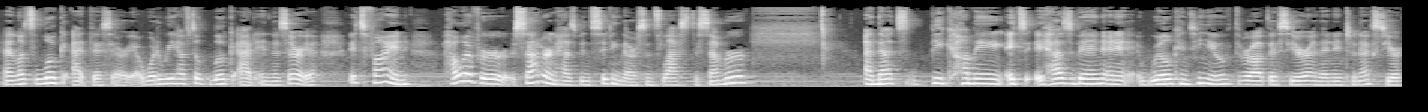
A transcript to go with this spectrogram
And let's look at this area. What do we have to look at in this area? It's fine. However saturn has been sitting there since last december and that's becoming it's it has been and it will continue throughout this year and then into next year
